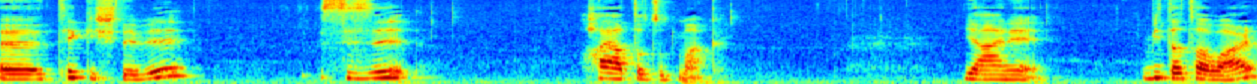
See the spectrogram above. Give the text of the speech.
e, tek işlevi sizi hayatta tutmak. Yani bir data var.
